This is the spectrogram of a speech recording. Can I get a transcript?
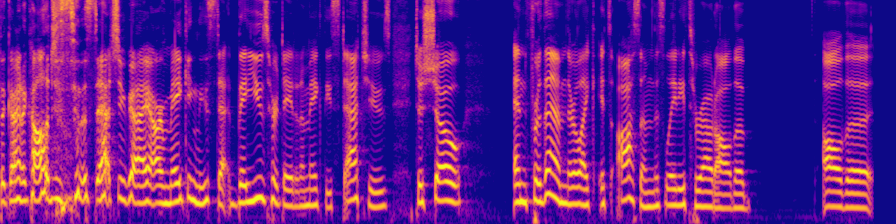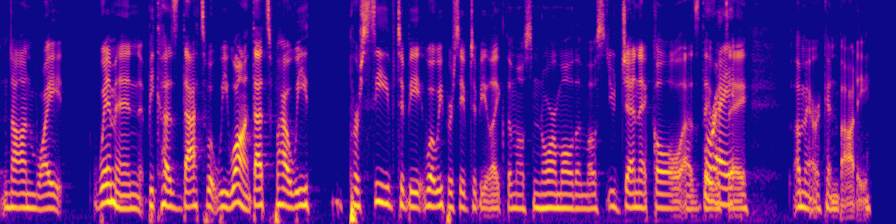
the gynecologists and the statue guy are making these. Sta- they use her data to make these statues to show, and for them, they're like, it's awesome. This lady threw out all the all the non-white women because that's what we want. That's how we perceive to be what we perceive to be like the most normal, the most eugenical, as they Right. would say, American body.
